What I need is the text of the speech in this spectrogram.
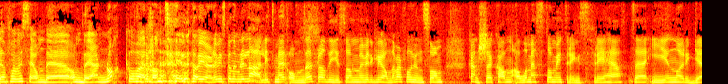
Det får vi se om det, om det, er nok å være vant til å gjøre det. Vi skal nemlig lære litt mer om det fra de som virkelig kan det. I hvert fall hun som kanskje kan aller mest om ytringsfrihet i Norge.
